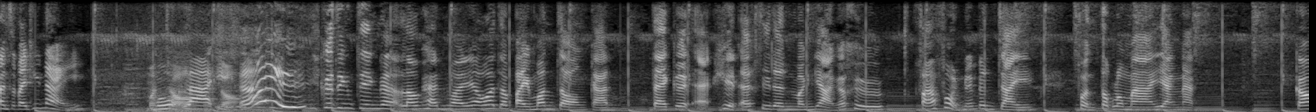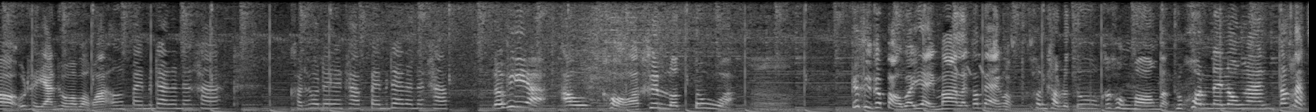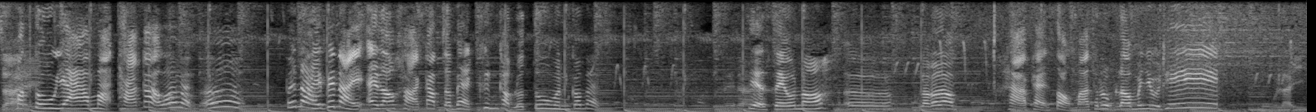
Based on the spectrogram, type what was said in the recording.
กำลังจะไปที่ไหนมันมุจองลามันอีจกองเอ้ยคือจริงๆอะเราแพลนไว้อะว่าจะไปม่อนจองกัน แต่เกิดแอกเหตุอุบิเหตุบางอย่างก็คือ ฟ้าฝนไม่เป็นใจ ฝนตกลงมาอย่างหนัก ก็อุทยานโทรมาบอกว่าเออไปไม่ได้แล้วนะคะ ขอโทษด้วยนะครับ ไปไม่ได้แล้วนะครับ แล้วพี่อะเอาของอะขึ้นรถตู้อะเออก็คือกระเป๋าใบใหญ่มากแล้วก็แบกแบบคนขับรถตู้ก็คงมองแบบทุกคนในโรงงาน ตั้งแต่ประตูยามอะทักอะว่าแบบ เออ ไปไหนไปไหน ไอเราขากลับจะแบกขึ้นกับรถตู้มันก็แบบไม่ได้เสียเซลล์เนาะเออ แล้วก็เราหาแผนสองมาสรุปเรามาอยู่ที่ มูลาอี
